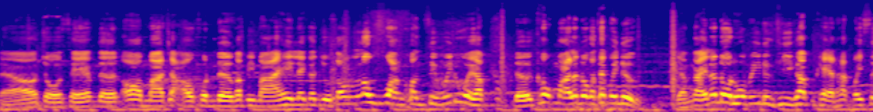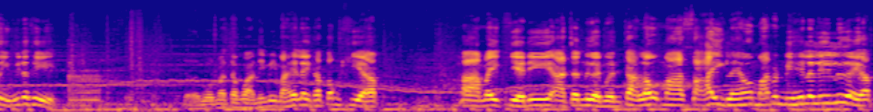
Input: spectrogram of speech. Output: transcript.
แล้วโจเซฟเดินอ้อมมาจะเอาคนเดิมครับมีไม้ให้เล่นกันอยู่ต้องระวังคอนซิลไว้ด้วยครับ เดินเข้ามาแล้วโดนกระแทกไปหนึ่งยังไงแล้วโดนหัวไปอีกหนึ่งทีครับแขนหักไปสี่วินาที เดินวนมาจังหวะนี้มีไมาให้เล่นครับต้องเคลียร์ครับถ้าไม่เคลียร์นี่อาจจะเหนื่อยเหมือนกันแล้วมาซ้ายอีกแล้วไม้มันมีให้เล่นเรื่อยๆครับ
